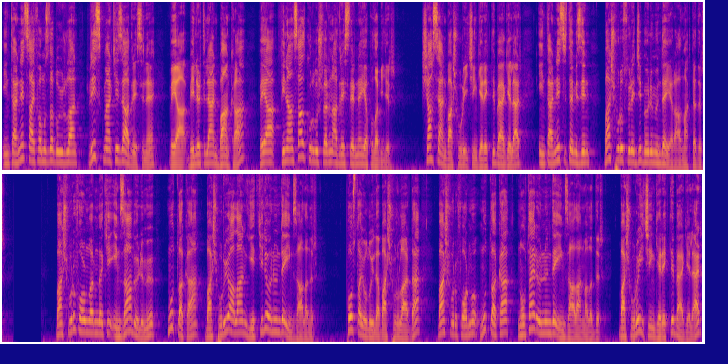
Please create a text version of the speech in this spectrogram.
internet sayfamızda duyurulan risk merkezi adresine veya belirtilen banka veya finansal kuruluşların adreslerine yapılabilir. Şahsen başvuru için gerekli belgeler internet sitemizin başvuru süreci bölümünde yer almaktadır. Başvuru formlarındaki imza bölümü mutlaka başvuruyu alan yetkili önünde imzalanır. Posta yoluyla başvurularda başvuru formu mutlaka noter önünde imzalanmalıdır. Başvuru için gerekli belgeler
